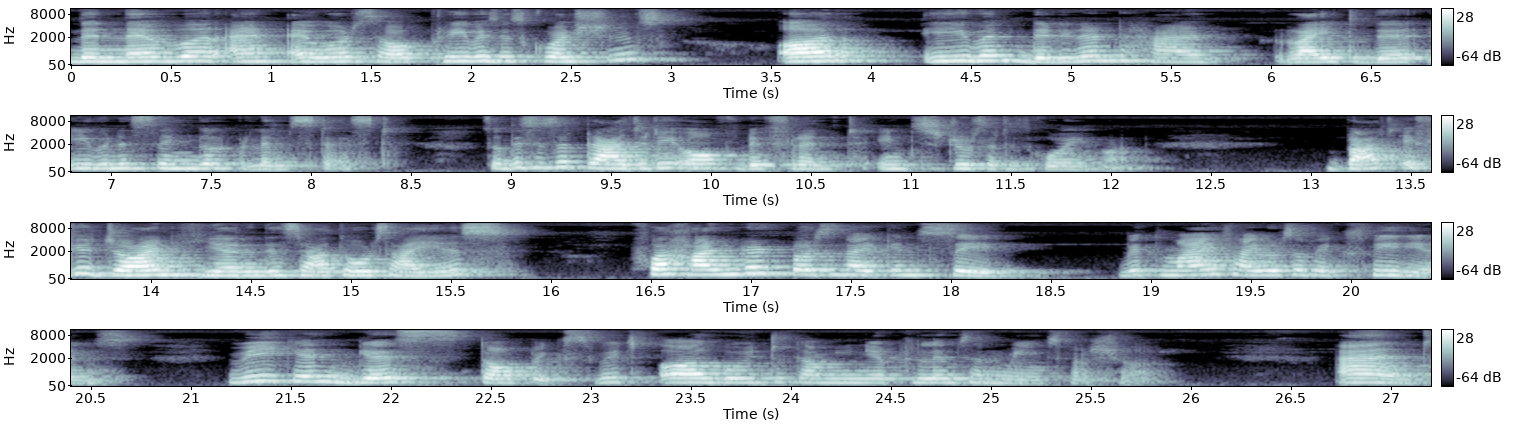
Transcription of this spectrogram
they never and ever saw previous questions or even they didn't had write there even a single prelims test. So this is a tragedy of different institutes that is going on. But if you join here in this Rathod's IAS, for 100% I can say with my five years of experience, we can guess topics which are going to come in your prelims and mains for sure. And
